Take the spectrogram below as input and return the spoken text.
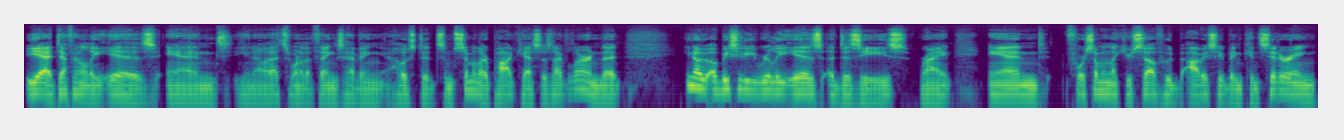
Yeah, it definitely is. And, you know, that's one of the things having hosted some similar podcasts is I've learned that, you know, obesity really is a disease, right? And for someone like yourself who'd obviously been considering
